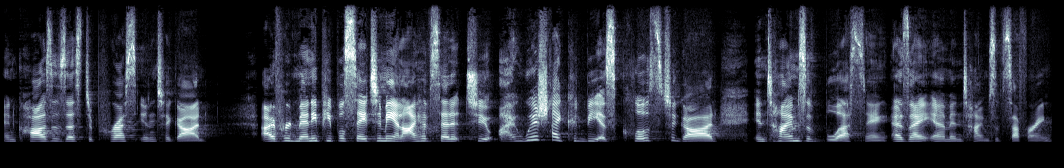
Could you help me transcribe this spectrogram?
and causes us to press into God. I've heard many people say to me, and I have said it too, I wish I could be as close to God in times of blessing as I am in times of suffering.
